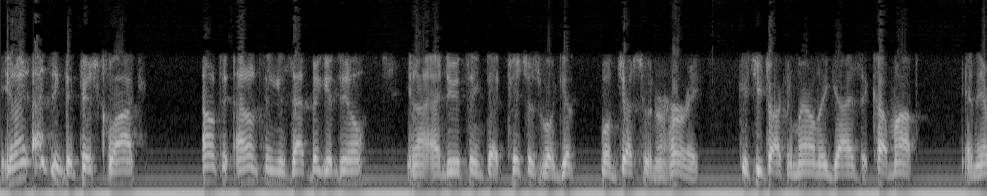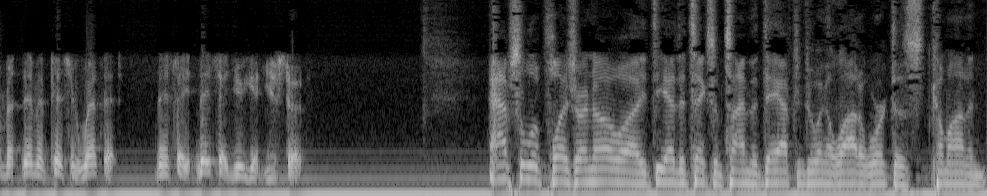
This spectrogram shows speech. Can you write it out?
And I, I think the pitch clock, I don't think I don't think it's that big a deal. And I, I do think that pitchers will get will adjust to it in a hurry because you're talking League guys that come up and they've been, they've been pitching with it. They say they said you get used to it. Absolute pleasure. I know uh, you had to take some time the day after doing a lot of work to come on and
